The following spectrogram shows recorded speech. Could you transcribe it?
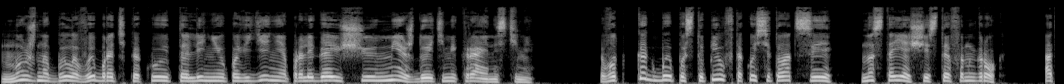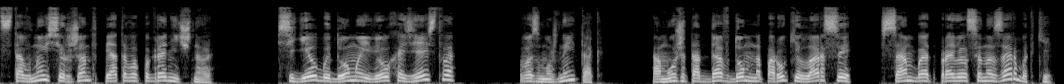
нужно было выбрать какую-то линию поведения, пролегающую между этими крайностями. Вот как бы поступил в такой ситуации настоящий Стефан Грок, отставной сержант пятого пограничного? Сидел бы дома и вел хозяйство? Возможно и так. А может, отдав дом на поруки Ларсы, сам бы отправился на заработки?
